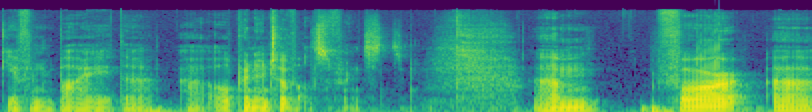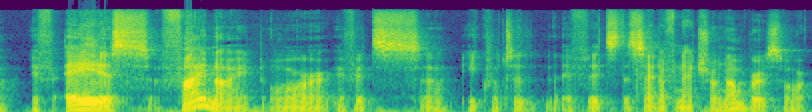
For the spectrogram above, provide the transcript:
given by the uh, open intervals, for instance. Um, for uh, if A is finite, or if it's uh, equal to, if it's the set of natural numbers or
